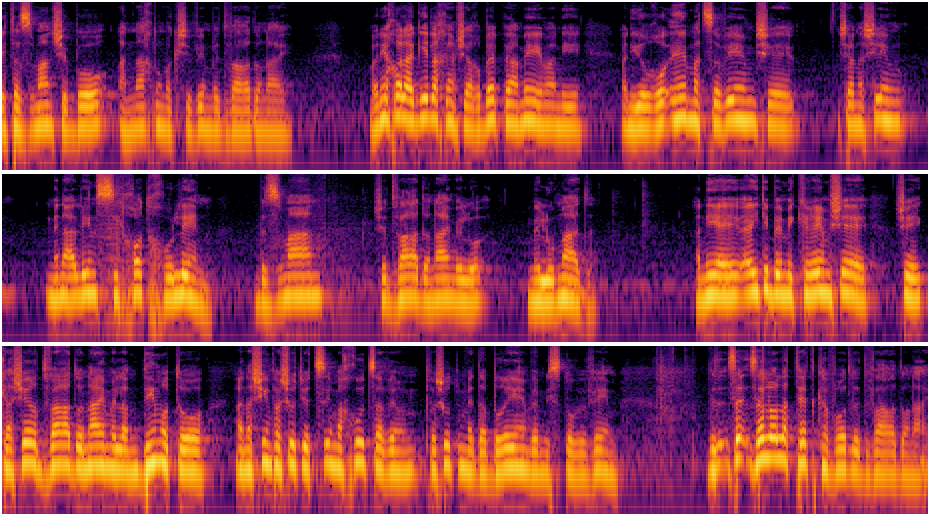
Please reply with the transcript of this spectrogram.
את הזמן שבו אנחנו מקשיבים לדבר אדוני. ואני יכול להגיד לכם שהרבה פעמים אני, אני רואה מצבים ש, שאנשים מנהלים שיחות חולין בזמן שדבר אדוני מלו, מלומד. אני הייתי במקרים ש, שכאשר דבר אדוני מלמדים אותו, אנשים פשוט יוצאים החוצה והם פשוט מדברים ומסתובבים. וזה לא לתת כבוד לדבר אדוני.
